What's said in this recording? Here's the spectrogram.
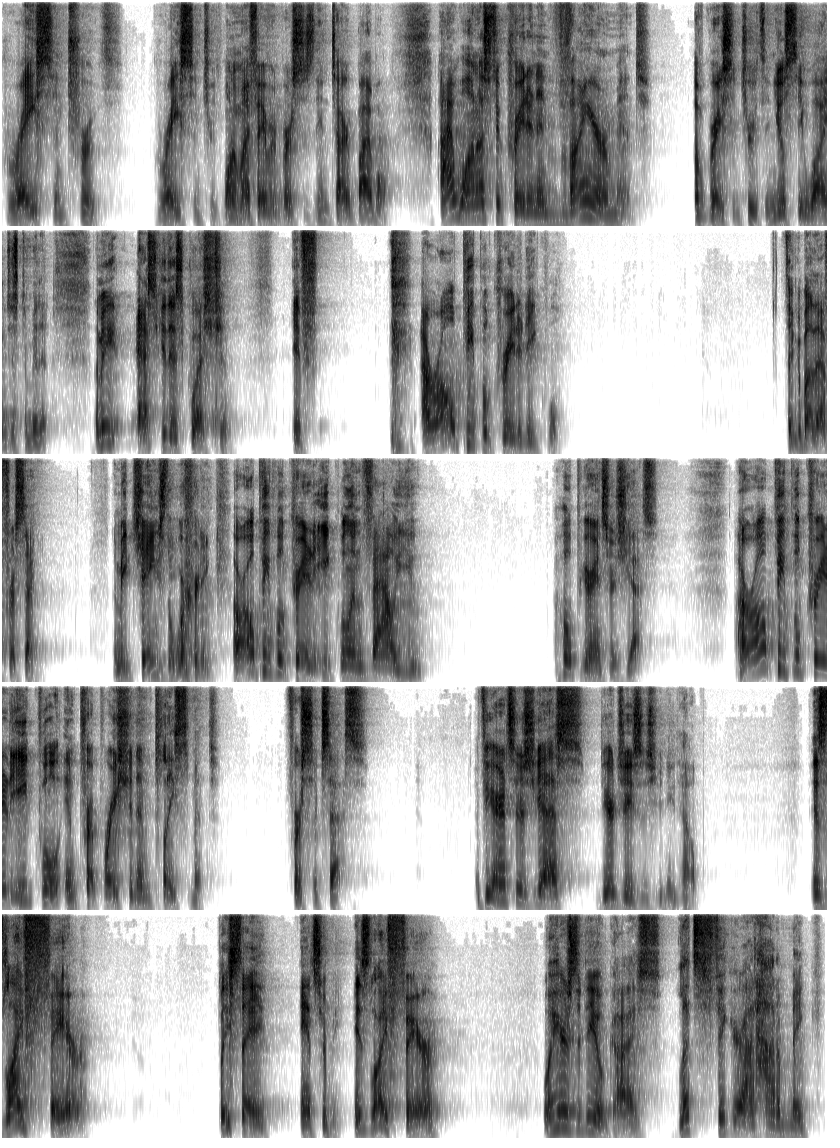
Grace and truth. Grace and truth. One of my favorite verses in the entire Bible. I want us to create an environment of grace and truth, and you'll see why in just a minute. Let me ask you this question. If are all people created equal? Think about that for a second. Let me change the wording. Are all people created equal in value? I hope your answer is yes. Are all people created equal in preparation and placement for success? If your answer is yes, dear Jesus, you need help. Is life fair? Please say, answer me. Is life fair? Well, here's the deal, guys. Let's figure out how to make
